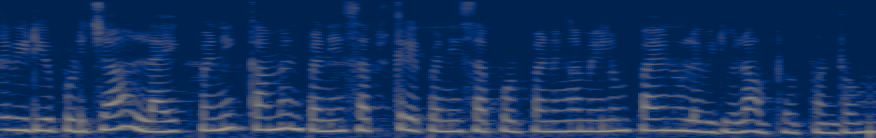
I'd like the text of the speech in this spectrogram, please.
இந்த வீடியோ பிடிச்சா லைக் பண்ணி கமெண்ட் பண்ணி சப்ஸ்கிரைப் பண்ணி சப்போர்ட் பண்ணுங்கள் மேலும் பயனுள்ள வீடியோலாம் அப்லோட் பண்ணுறோம்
